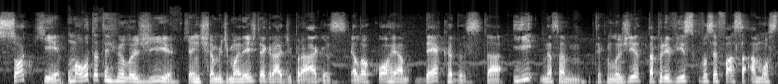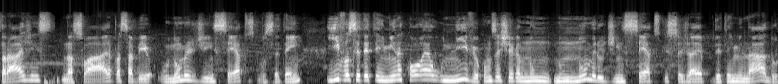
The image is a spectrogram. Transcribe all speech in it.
Só que uma outra tecnologia que a gente chama de manejo integrado de pragas, ela ocorre há décadas, tá? E nessa tecnologia está previsto que você faça amostragens na sua área para saber o número de insetos que você tem e você determina qual é o nível, como você chega num, num, número de insetos, que isso já é determinado,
